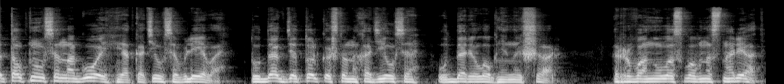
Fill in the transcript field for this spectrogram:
оттолкнулся ногой и откатился влево. Туда, где только что находился, ударил огненный шар. Рвануло словно снаряд.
